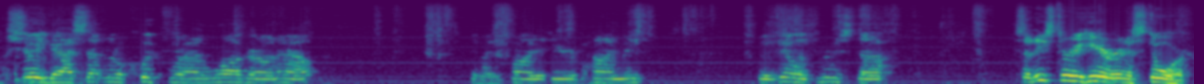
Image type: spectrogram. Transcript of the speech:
I'll show you guys something real quick before I log her on out. If I can find it here behind me. We're going through stuff. So these three here are in a store.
